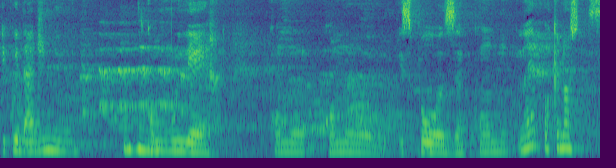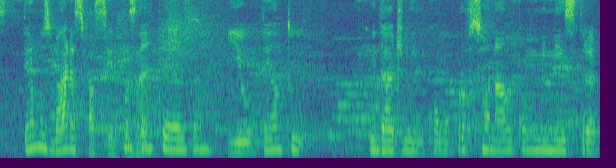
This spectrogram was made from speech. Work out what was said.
e cuidar de mim uhum. como mulher como, como esposa, como, né? Porque nós temos várias facetas, Com certeza. né? E eu tento cuidar de mim como profissional e como ministra,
